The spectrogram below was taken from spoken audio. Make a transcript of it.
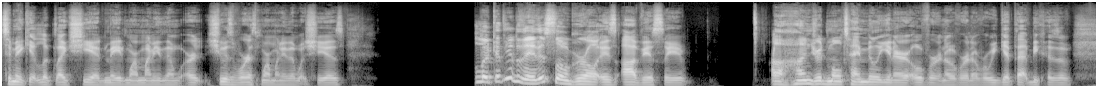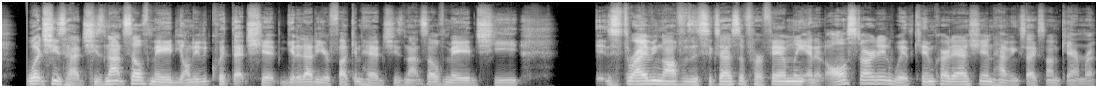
to make it look like she had made more money than, or she was worth more money than what she is. Look, at the end of the day, this little girl is obviously a hundred multimillionaire over and over and over. We get that because of what she's had. She's not self-made. Y'all need to quit that shit. Get it out of your fucking head. She's not self-made. She is thriving off of the success of her family, and it all started with Kim Kardashian having sex on camera.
